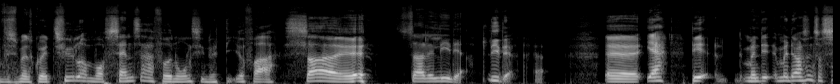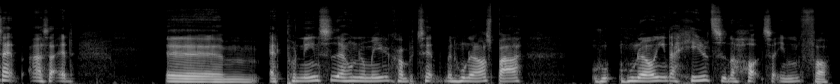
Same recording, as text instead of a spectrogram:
hvis man skulle have tvivl om, hvor Sansa har fået nogle af sine værdier fra, så øh, Så er det lige der. lige der. Ja, øh, ja det, men, det, men det er også interessant, altså at, øh, at på den ene side er hun jo mega kompetent, men hun er også bare, hun, hun er jo en, der hele tiden har holdt sig inden for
